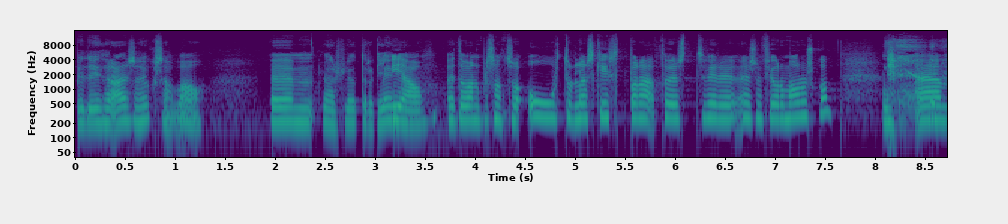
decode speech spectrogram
byrju ég þarf aðeins að hugsa, vá um, Maður er fljótur að gleyma. já, þetta var bara samt svo ótrúlega skýrt bara, þú veist, fyrir þessum fjórum árum sko. Um,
